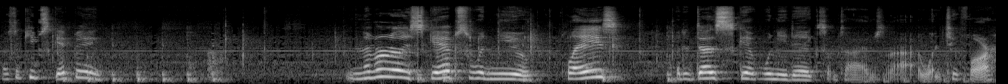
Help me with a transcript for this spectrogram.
does it keep skipping? It never really skips when you plays, but it does skip when you dig sometimes. I went too far.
